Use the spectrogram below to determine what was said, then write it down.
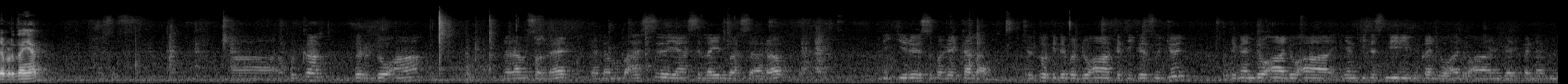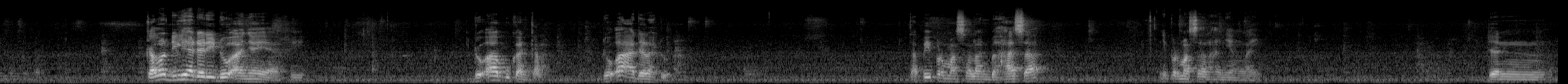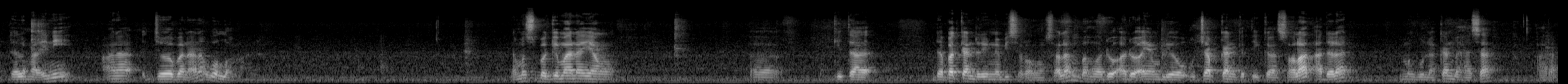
Ada pertanyaan? Uh, apakah berdoa dalam solat dalam bahasa yang selain bahasa Arab dikira sebagai kalam? Contoh kita berdoa ketika sujud dengan doa-doa yang kita sendiri bukan doa-doa yang daripada Nabi SAW. Kalau dilihat dari doanya ya, akhi. Doa bukan kalam. Doa adalah doa. Tapi permasalahan bahasa ini permasalahan yang lain. Dan dalam hal ini anak jawaban anak wallah. Namun sebagaimana yang eh, kita dapatkan dari Nabi SAW bahwa doa-doa yang beliau ucapkan ketika sholat adalah menggunakan bahasa Arab.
